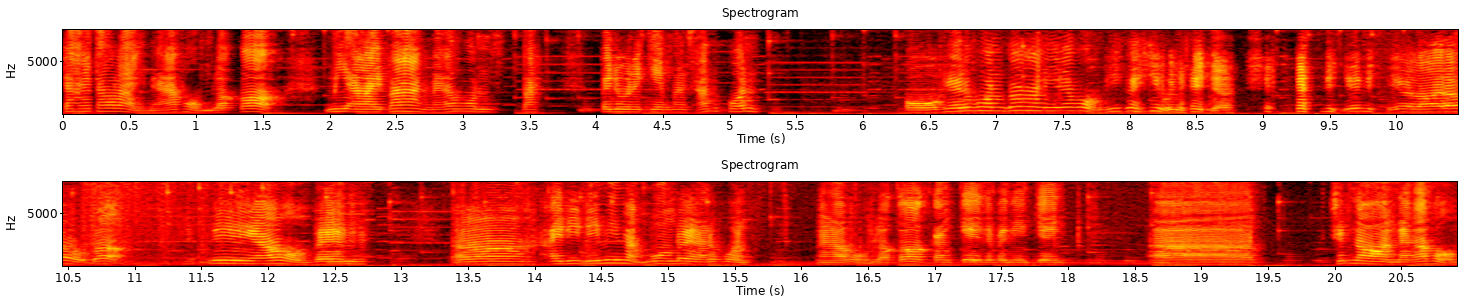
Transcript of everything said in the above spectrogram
ได้เท่าไหร่นะครับผมแล้วก็มีอะไรบ้างนะครับทุกคนไปไปดูในเกมกันครับทุกคนโอเคทุกคนก็ตอนนี้นะผมพี่ก็อยู่ในเดี๋ยวดีดีร้อยแล้วผมก็นี่ครับผมเป็นอ่อไอดีนี้มีหนัดม่วงด้วยนะทุกคนนะครับผมแล้วก็กางเกงจะเป็นกางเกงอ่า ชุดนอนนะครับผม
